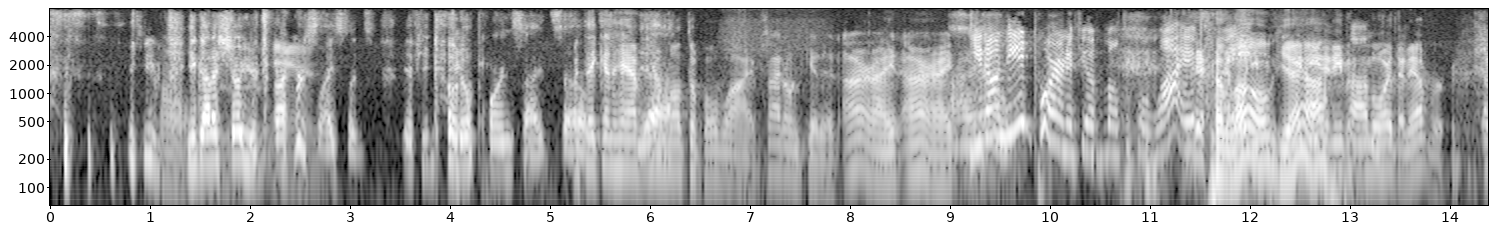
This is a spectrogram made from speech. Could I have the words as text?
you Oh, you got to show your driver's man. license if you go to a porn site. So But they can have yeah. multiple wives. I don't get it. All right, all right. I You don't need porn if you have multiple wives. Hello, You- yeah. You need it even Um, more than ever. Te-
